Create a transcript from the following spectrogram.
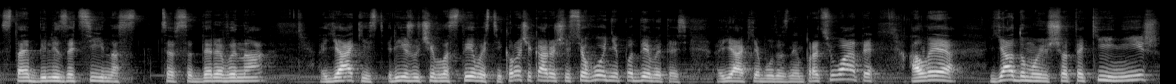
стабілізаційна, це все деревина. Якість, ріжучі властивості. Коротше кажучи, сьогодні подивитесь, як я буду з ним працювати. Але я думаю, що такий ніж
